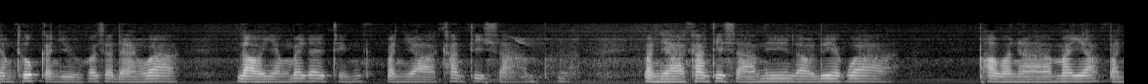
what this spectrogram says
ยังทุกข์กันอยู่ก็แสดงว่าเรายังไม่ได้ถึงปัญญาขั้นที่สามปัญญาขั้นที่สามนี้เราเรียกว่า ภาวนามยปัญ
